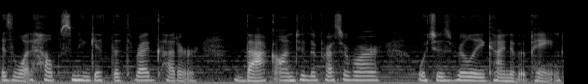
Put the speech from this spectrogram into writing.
is what helps me get the thread cutter back onto the presser bar, which is really kind of a pain.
